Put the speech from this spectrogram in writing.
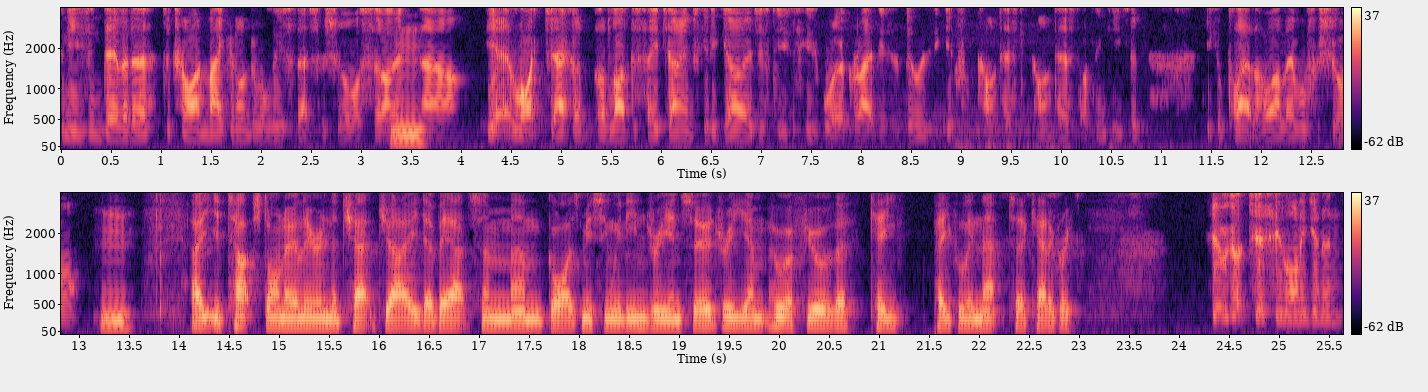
in his endeavour to, to try and make it onto a list. That's for sure. So. Mm. Um, yeah, like Jack, I'd, I'd love to see James get a go. Just his, his work rate and his ability to get from contest to contest. I think he could he could play at the higher level for sure. Mm. Uh, you touched on earlier in the chat, Jade, about some um, guys missing with injury and surgery. Um, who are a few of the key people in that uh, category? Yeah, we've got Jesse Lonergan and,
